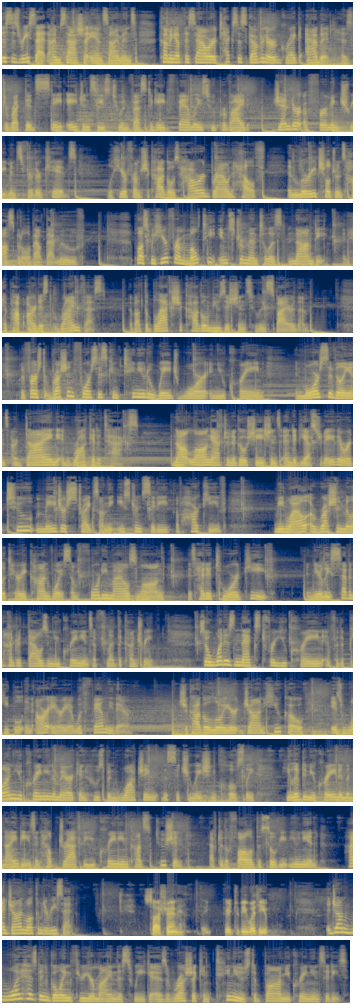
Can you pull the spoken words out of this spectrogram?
This is Reset. I'm Sasha Ann Simons. Coming up this hour, Texas Governor Greg Abbott has directed state agencies to investigate families who provide gender affirming treatments for their kids. We'll hear from Chicago's Howard Brown Health and Lurie Children's Hospital about that move. Plus, we hear from multi instrumentalist Nnamdi and hip hop artist Rhymefest about the black Chicago musicians who inspire them. But first, Russian forces continue to wage war in Ukraine and more civilians are dying in rocket attacks. Not long after negotiations ended yesterday, there were two major strikes on the eastern city of Kharkiv. Meanwhile, a Russian military convoy, some 40 miles long, is headed toward Kiev, and nearly 700,000 Ukrainians have fled the country. So, what is next for Ukraine and for the people in our area with family there? Chicago lawyer John Hewko is one Ukrainian American who's been watching the situation closely. He lived in Ukraine in the 90s and helped draft the Ukrainian constitution after the fall of the Soviet Union. Hi, John. Welcome to Reset. Sasha, great to be with you. John, what has been going through your mind this week as Russia continues to bomb Ukrainian cities?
